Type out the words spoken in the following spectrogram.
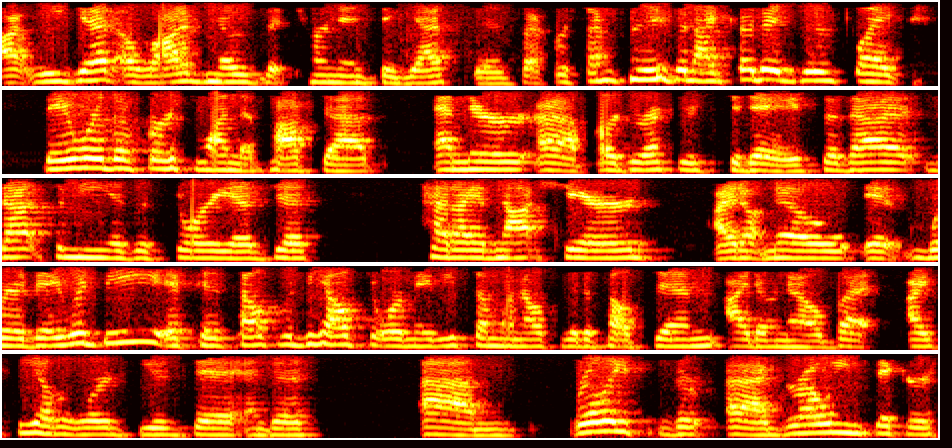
I, we get a lot of no's that turn into yeses, but for some reason I couldn't just like they were the first one that popped up, and they're uh, our directors today. So that that to me is a story of just had I have not shared. I don't know it, where they would be, if his health would be helped, or maybe someone else would have helped him. I don't know, but I see how the Lord's used it, and just um, really uh, growing thicker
